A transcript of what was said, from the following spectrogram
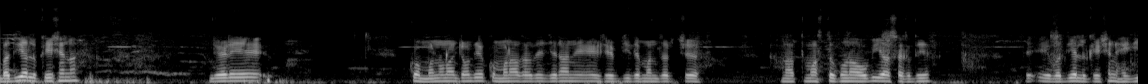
ਵਧੀਆ ਲੋਕੇਸ਼ਨ ਆ। ਜਿਹੜੇ ਘੁੰਮਣ ਆਉਣਾ ਚਾਹੁੰਦੇ ਆ ਘੁੰਮਣ ਆ ਸਕਦੇ ਜਿਨ੍ਹਾਂ ਨੇ ਸ਼ਿਵ ਜੀ ਦੇ ਮੰਦਿਰ 'ਚ ਨਤਮਸਤਕ ਹੋਣਾ, ਉਹ ਵੀ ਆ ਸਕਦੇ ਆ। ਤੇ ਇਹ ਵਧੀਆ ਲੋਕੇਸ਼ਨ ਹੈਗੀ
